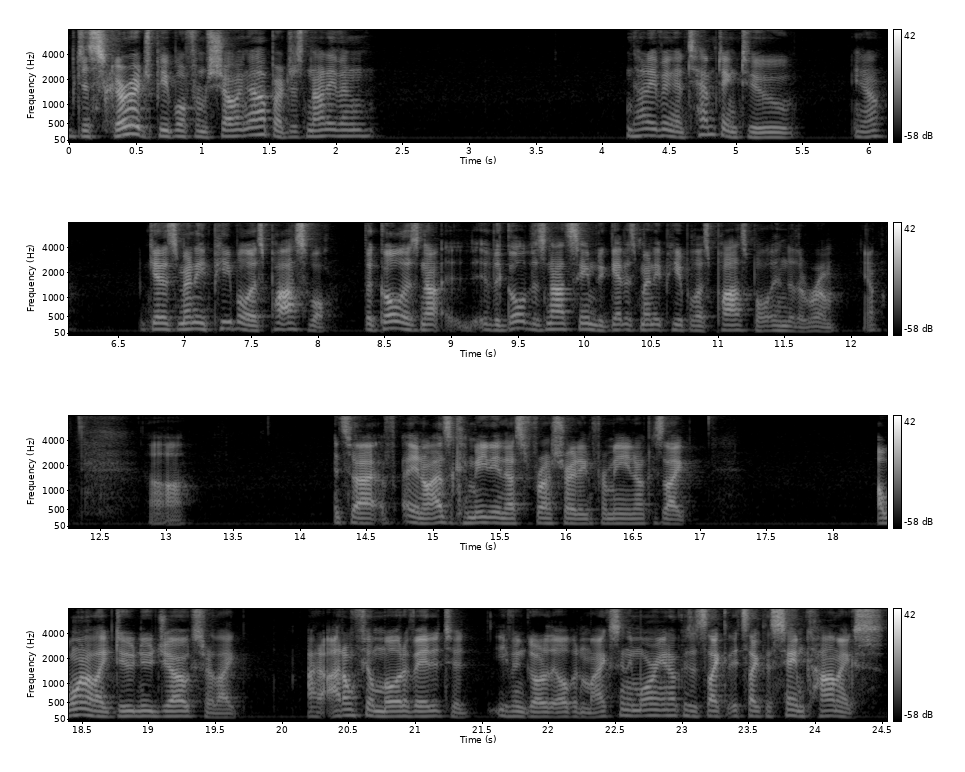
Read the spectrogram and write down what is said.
discourage people from showing up or just not even not even attempting to, you know, get as many people as possible. The goal is not the goal does not seem to get as many people as possible into the room. You know, uh, and so I, you know, as a comedian, that's frustrating for me. You know, because like I want to like do new jokes or like I, I don't feel motivated to even go to the open mics anymore. You know, because it's like it's like the same comics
